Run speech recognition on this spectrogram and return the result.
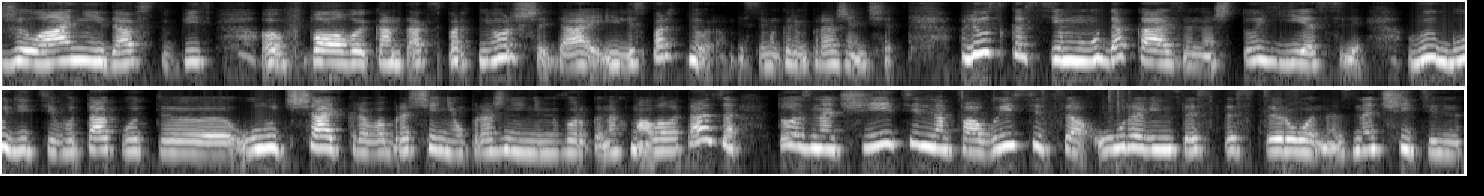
желании, да, вступить э, в половой контакт с партнершей, да, или с партнером, если мы говорим про женщин. Плюс ко всему доказано, что если вы будете вот так вот э, улучшать кровообращение упражнениями в органах малого таза, то значительно повысится уровень тестостерона, значительно.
